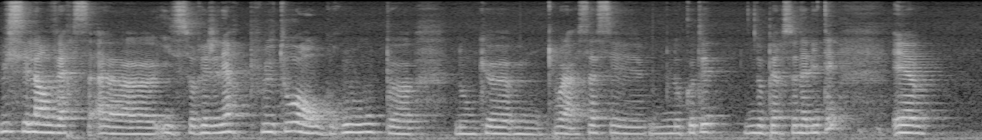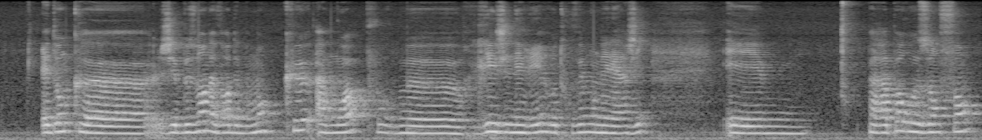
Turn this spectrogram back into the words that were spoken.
lui c'est l'inverse. Euh, il se régénère plutôt en groupe. donc euh, voilà, ça c'est nos côtés, nos personnalités. Et, et donc j'ai besoin d'avoir des moments que à moi pour me régénérer, retrouver mon énergie. Et par rapport aux enfants,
